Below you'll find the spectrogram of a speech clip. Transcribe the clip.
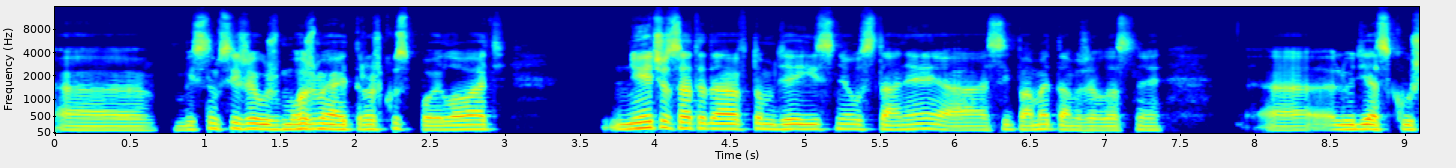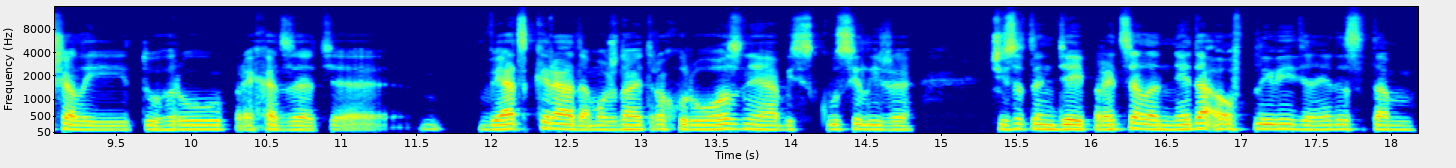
uh, myslím si, že už môžeme aj trošku spojovať. Niečo sa teda v tom deji s ňou stane a si pamätám, že vlastne uh, ľudia skúšali tú hru prechádzať viackrát a možno aj trochu rôzne, aby skúsili, že či sa ten dej predsa len nedá ovplyvniť a nedá sa tam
